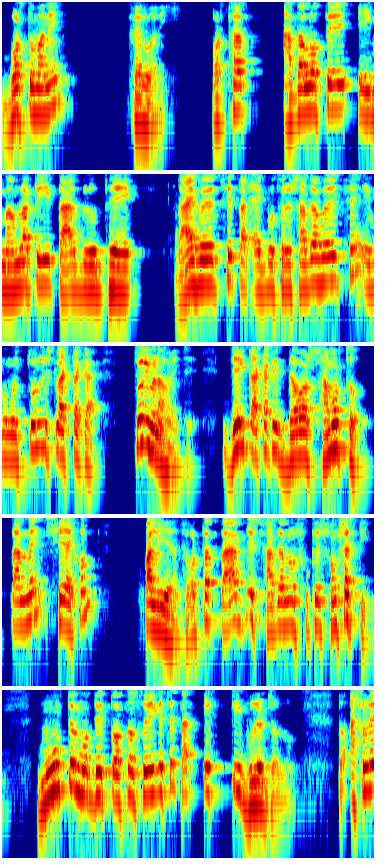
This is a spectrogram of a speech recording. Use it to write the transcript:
বর্তমানে ফেব্রুয়ারি। অর্থাৎ আদালতে এই মামলাটি তার বিরুদ্ধে রায় হয়েছে, তার এক বছরের সাজা হয়েছে এবং ওই চল্লিশ লাখ টাকা জরিমানা হয়েছে। যেই টাকাটি দেওয়ার সামর্থ্য তার নেই, সে এখন পালিয়ে আছে। অর্থাৎ তার যে সাজানো সুখের সংসারটি মুহূর্তের মধ্যে তছনছ হয়ে গেছে, তার একটি ভুলের জন্য। তো আসলে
